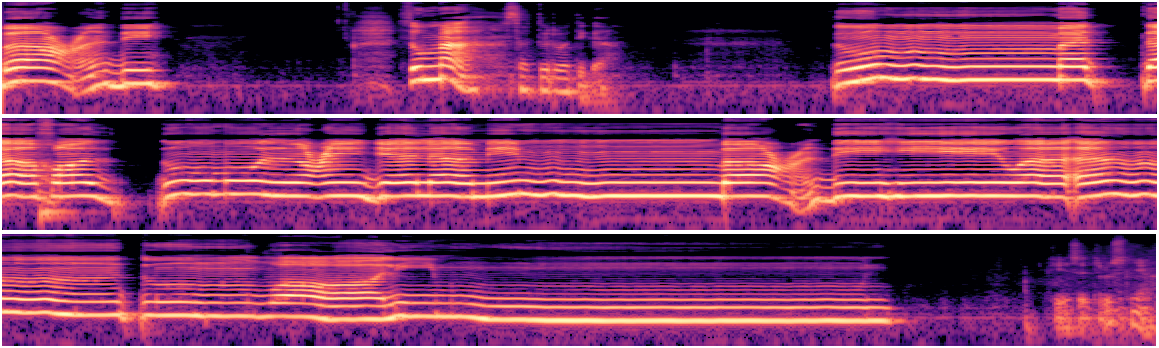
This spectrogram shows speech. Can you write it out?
بَعْدِهِ ثُمَّ satu dua ثُمَّ اتخذتم العجل من بعده وأنتم ظالمون. Okay, seterusnya.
